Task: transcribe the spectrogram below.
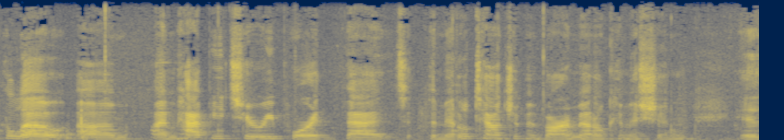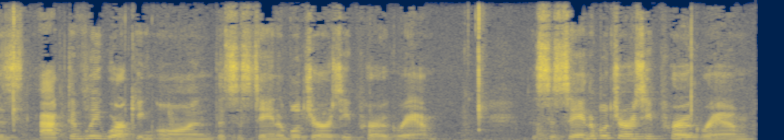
Hello, um, I'm happy to report that the Middle Township Environmental Commission is actively working on the Sustainable Jersey program. The Sustainable Jersey program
